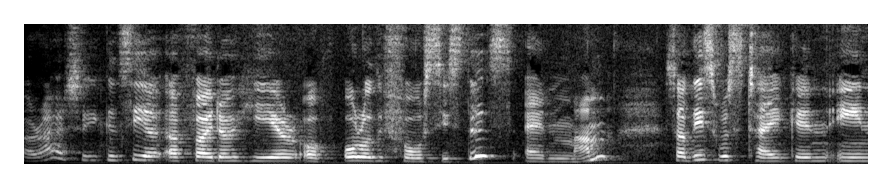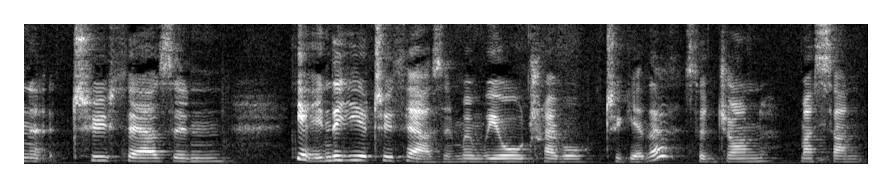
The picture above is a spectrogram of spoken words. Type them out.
All right, so you can see a, a photo here of all of the four sisters and mum. So this was taken in 2000, yeah, in the year 2000 when we all travelled together. So John, my son,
